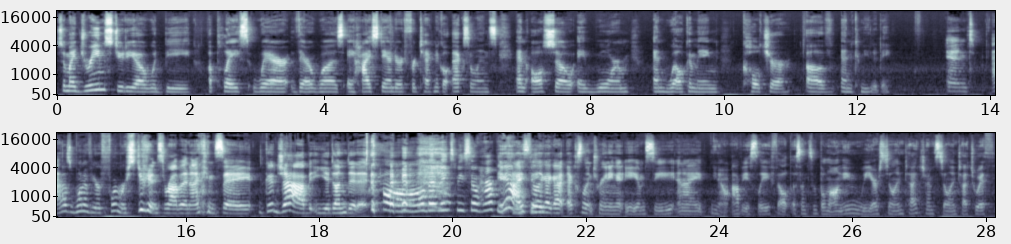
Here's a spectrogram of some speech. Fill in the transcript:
So, my dream studio would be a place where there was a high standard for technical excellence and also a warm and welcoming culture of and community. And as one of your former students, Robin, I can say, good job, you done did it. Oh, that makes me so happy. yeah, I feel like I got excellent training at EMC, and I, you know, obviously felt a sense of belonging. We are still in touch. I'm still in touch with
